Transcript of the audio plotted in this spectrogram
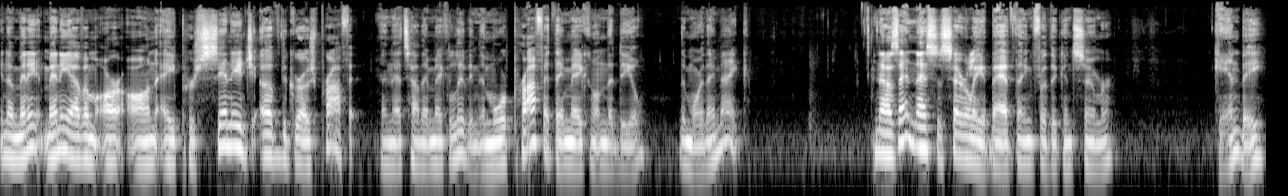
You know, many many of them are on a percentage of the gross profit, and that's how they make a living. The more profit they make on the deal, the more they make. Now, is that necessarily a bad thing for the consumer? Can be.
